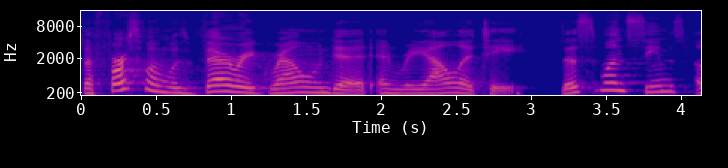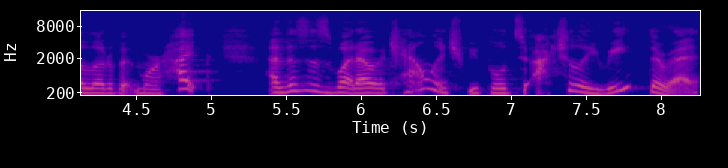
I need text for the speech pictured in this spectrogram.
The first one was very grounded in reality. This one seems a little bit more hype. And this is what I would challenge people to actually read through it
